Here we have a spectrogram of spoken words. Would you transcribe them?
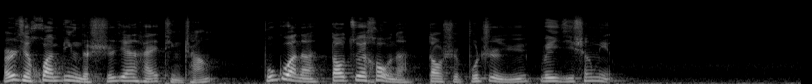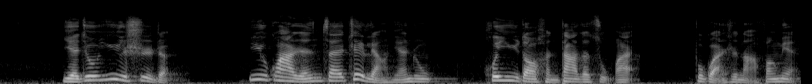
而且患病的时间还挺长。不过呢，到最后呢，倒是不至于危及生命，也就预示着，遇卦人在这两年中会遇到很大的阻碍，不管是哪方面。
